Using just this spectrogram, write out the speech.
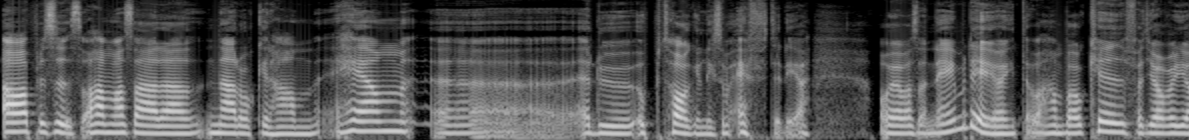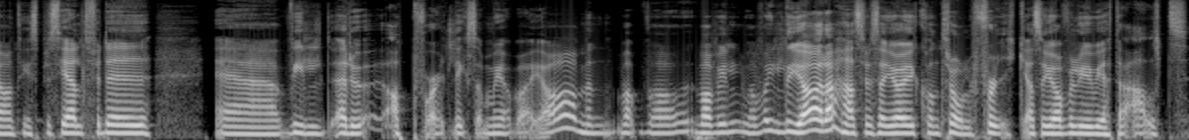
Ja, precis. Och han var så här, när åker han hem? Eh, är du upptagen liksom efter det? Och jag var så här, nej men det är jag inte. Och han bara, okej, okay, för att jag vill göra någonting speciellt för dig. Eh, vill, är du up for it? Liksom? Och jag bara, ja men vad, vad, vad, vill, vad vill du göra? Han alltså, jag är kontrollfreak, alltså jag vill ju veta allt.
